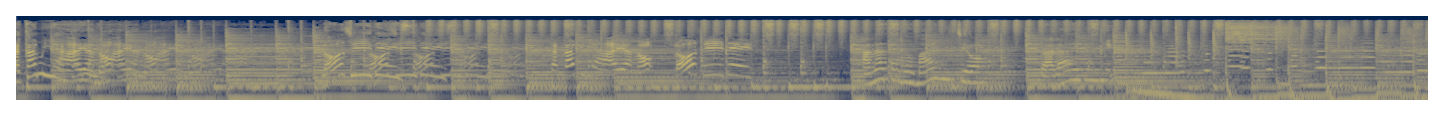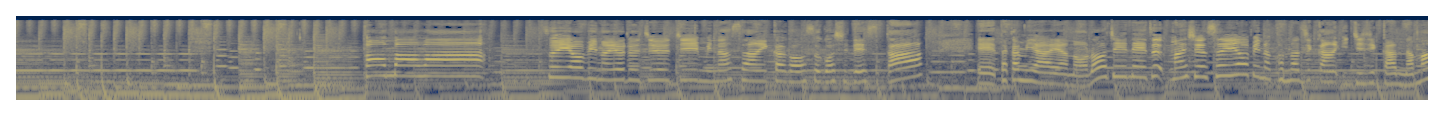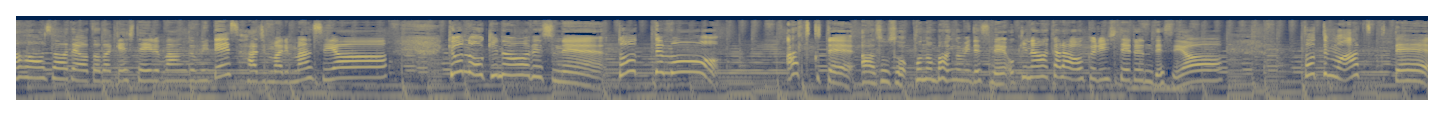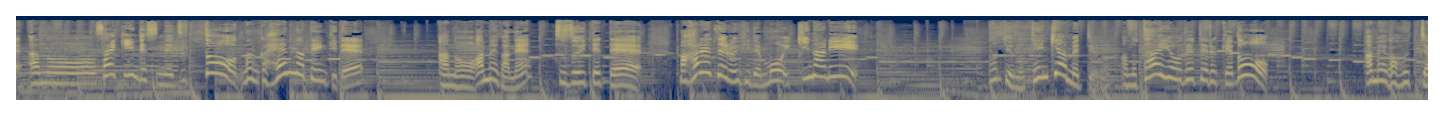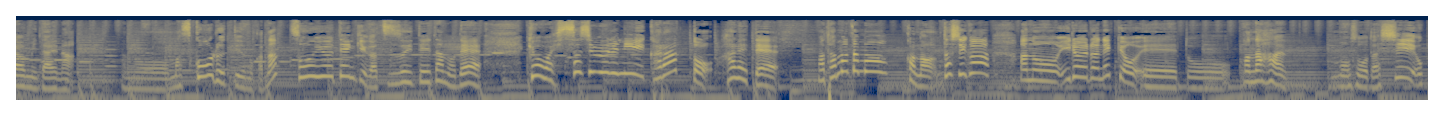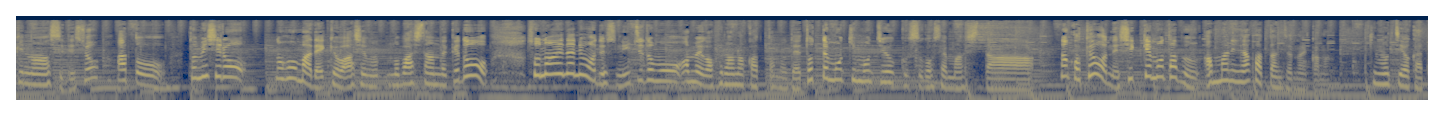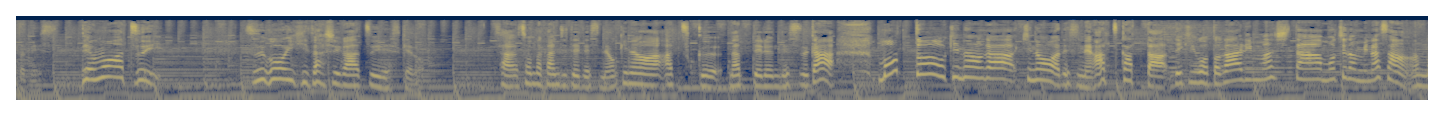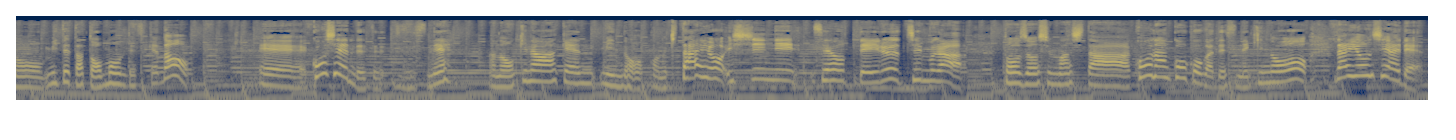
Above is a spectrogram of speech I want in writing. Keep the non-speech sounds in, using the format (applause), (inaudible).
高宮綾のロージーデイズ。高宮綾のロージーデイズ。あなたの毎日をバラ色に。こんばんは。水曜日の夜10時皆さんいかがお過ごしですか？えー、高宮彩のロージーデイズ毎週水曜日のこの時間1時間生放送でお届けしている番組です。始まりますよ。今日の沖縄はですねとっても暑くてあそうそうこの番組ですね。沖縄からお送りしてるんですよ。とっても暑くて、あのー、最近ですねずっとなんか変な天気であの雨がね続いてて、まあ、晴れてる日でもいきなりなんていうの天気雨っていうの？あの太陽出てるけど雨が降っちゃうみたいなあのー、まあ、スコールっていうのかな？そういう天気が続いていたので今日は久しぶりにカラッと晴れて、まあ、たまたまかな？私が、あのー、いろいろね今日、えーとまあ、那覇もそうだし沖縄市でしょ？あと富城の方まで今日は足を伸ばしたんだけどその間にはですね一度も雨が降らなかったのでとっても気持ちよく過ごせました。なんか今日はね湿気も多分あんまりなかったんじゃないかな。気持ちよかったです。でも暑い。すごい日差しが暑いですけど。さあそんな感じでですね沖縄暑くなってるんですがもっと沖縄が昨日はですね暑かった出来事がありました。もちろん皆さんあの見てたと思うんですけど、えー、甲子園でですねあの沖縄県民のこの期待を一身に背負っているチームが登場しました。江南高校がですね昨日第4試合で、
